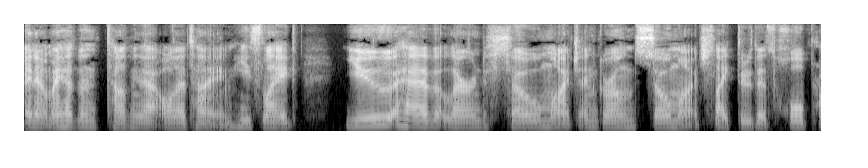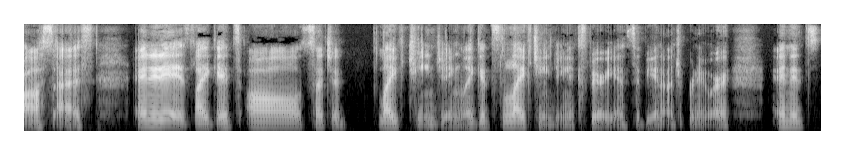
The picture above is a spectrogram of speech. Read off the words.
I know my husband tells me that all the time. He's like you have learned so much and grown so much like through this whole process. And it is like it's all such a life changing. Like it's life changing experience to be an entrepreneur. And it's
